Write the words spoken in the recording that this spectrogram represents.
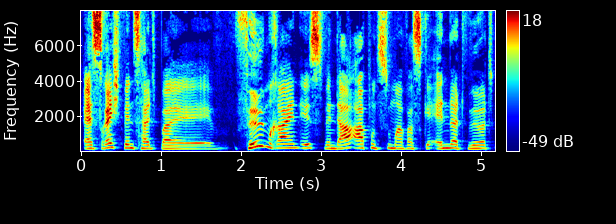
erst recht, wenn es halt bei Filmreihen ist, wenn da ab und zu mal was geändert wird,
